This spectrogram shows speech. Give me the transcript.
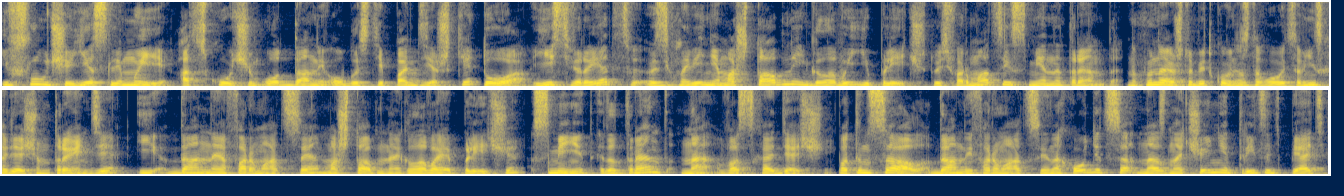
И в случае, если мы отскочим от данной области поддержки, то есть вероятность возникновения масштабной головы и плеч, то есть формации смены тренда. Напоминаю, что биткоин находится в нисходящем тренде, и данная формация, масштабная голова и плечи, сменит этот тренд на восходящий. Потенциал данной формации находится на значении 35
